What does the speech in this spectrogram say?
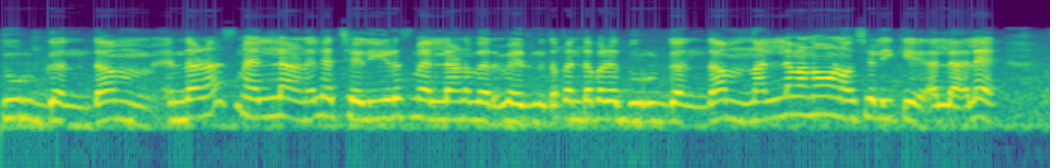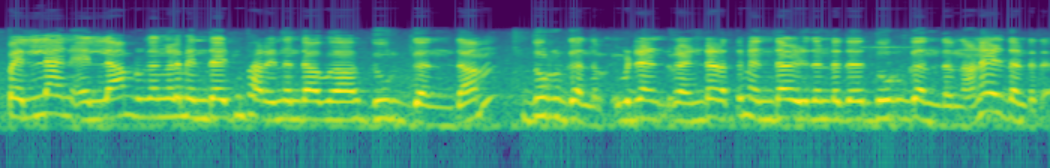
ദുർഗന്ധം. എന്താണ്? സ്മെല്ലാണ് അല്ലെ? ചെളിയുടെ സ്മെല്ലാണ് വരുന്നത്. അപ്പൊ എന്താ പറയാ? ദുർഗന്ധം. നല്ല മണമാണോ ചെളിക്ക്? അല്ല അല്ലെ? അപ്പൊ എല്ലാ എല്ലാ മൃഗങ്ങളും എന്തായിരിക്കും പറയുന്നത്? എന്താവുക? ദുർഗന്ധം. ദുർഗന്ധം. ഇവിടെ രണ്ട് രണ്ടിടത്തും എന്താ എഴുതേണ്ടത്? ദുർഗന്ധം എന്നാണ് എഴുതേണ്ടത്.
